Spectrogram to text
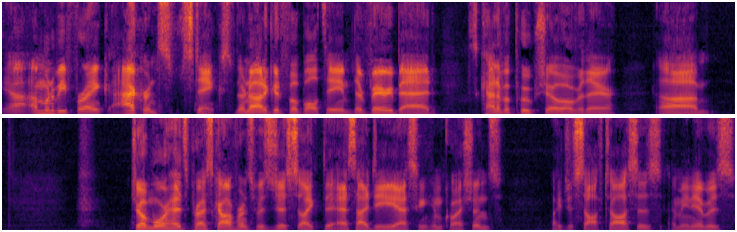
yeah, I'm going to be frank. Akron stinks. They're not a good football team. They're very bad. It's kind of a poop show over there. Um, Joe Moorhead's press conference was just like the SID asking him questions, like just soft tosses. I mean, it was.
